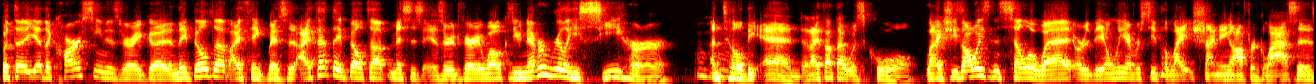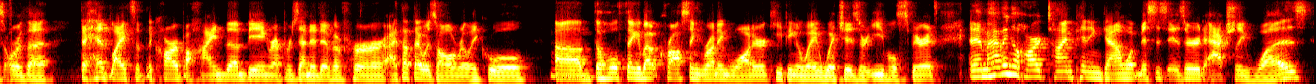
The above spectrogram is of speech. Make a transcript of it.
But the yeah the car scene is very good, and they build up. I think Mrs. I thought they built up Mrs. Izzard very well because you never really see her mm-hmm. until the end, and I thought that was cool. Like she's always in silhouette, or they only ever see the light shining off her glasses, or the the headlights of the car behind them being representative of her. I thought that was all really cool. Uh, the whole thing about crossing running water, keeping away witches or evil spirits, and I'm having a hard time pinning down what Mrs. Izzard actually was.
